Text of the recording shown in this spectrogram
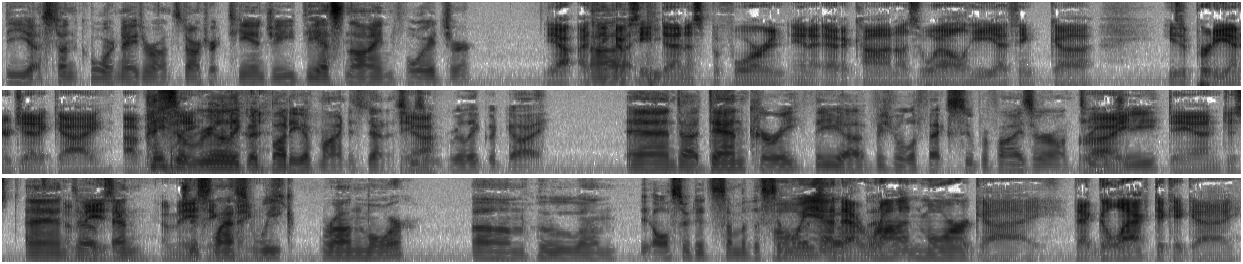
the uh, stunt coordinator on Star Trek TNG, DS9, Voyager. Yeah, I think Uh, I've seen he- Dennis before in, in a, at a con as well. He, I think, uh, he's a pretty energetic guy. Obviously, He's a really good buddy of mine. Is Dennis? He's a really good guy. And uh, Dan Curry, the uh, visual effects supervisor on TNG. right. Dan, just and amazing, uh, and amazing. just last things. week, Ron Moore, um, who um, also did some of the Oh yeah, that Ron Moore guy, that Galactica guy,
